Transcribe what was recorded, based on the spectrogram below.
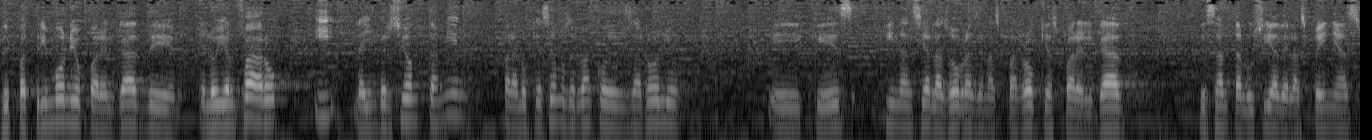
de patrimonio para el GAD de Eloy Alfaro y la inversión también para lo que hacemos del Banco de Desarrollo, eh, que es financiar las obras en las parroquias para el GAD de Santa Lucía de las Peñas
